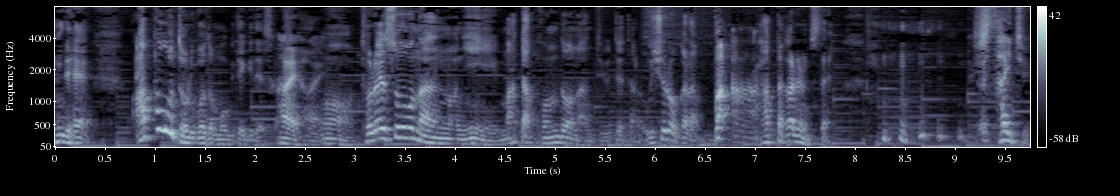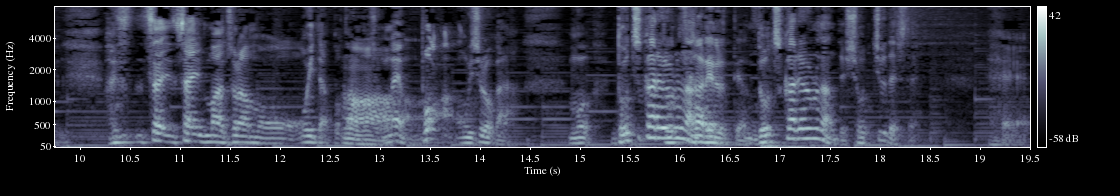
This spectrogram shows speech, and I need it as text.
で、アポを取ること目的ですから。はいはいうん、取れそうなのに、また今度なんて言ってたら、後ろからバーンはったかれるんですね。最中に。ささまあ、それはもう置いたことなんでしょうね。ボーン後ろから。もう、どつかれるなんて。どつかれるってやつどつかれるなんてしょっちゅうでしたよ。へ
